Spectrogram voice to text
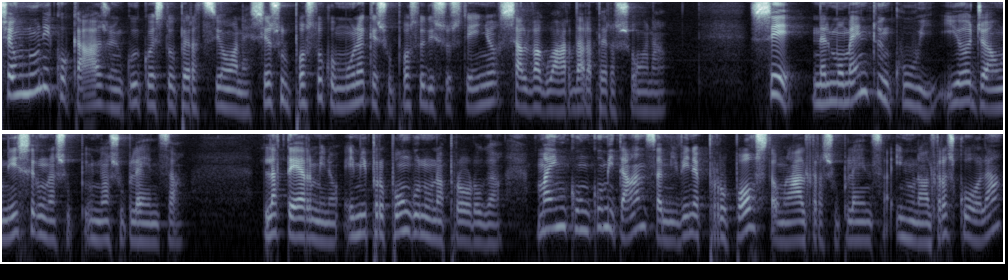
C'è un unico caso in cui questa operazione, sia sul posto comune che sul posto di sostegno, salvaguarda la persona. Se nel momento in cui io ho già un essere una, una supplenza, la termino e mi propongono una proroga, ma in concomitanza mi viene proposta un'altra supplenza in un'altra scuola,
